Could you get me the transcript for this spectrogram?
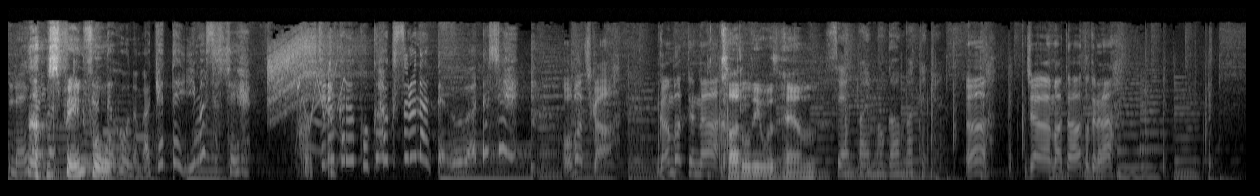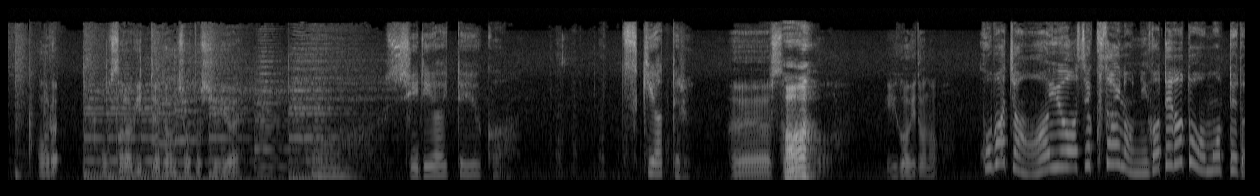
恋愛 that が was 好きになった painful. 方の負けって言いますしこちらから告白するなんて私おばちか頑張ってんな Cuddly with him. 先輩も頑張ってねああじゃあまた後でなあれ おさらぎって団長と知り合い？うん知り合いっていうか付き合ってる。へえそう意外だな。コバちゃんああいう汗臭いの苦手だと思ってた。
